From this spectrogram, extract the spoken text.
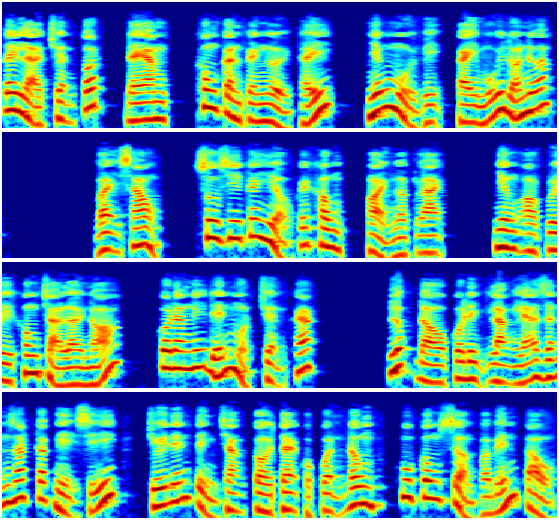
đây là chuyện tốt để em không cần phải ngửi thấy những mùi vị cay mũi đó nữa. Vậy sao? Suzy cái hiểu cái không, hỏi ngược lại. Nhưng Audrey không trả lời nó, cô đang nghĩ đến một chuyện khác. Lúc đầu cô định lặng lẽ dẫn dắt các nghị sĩ chú ý đến tình trạng tồi tệ của quận Đông, khu công xưởng và bến tàu.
